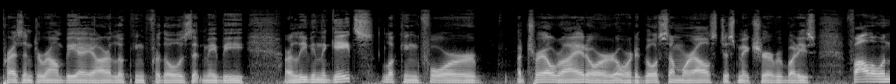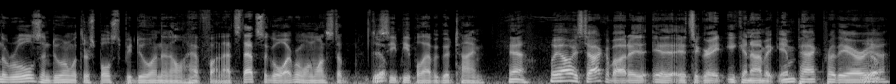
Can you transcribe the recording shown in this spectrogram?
present around BIR, looking for those that maybe are leaving the gates, looking for a trail ride or, or to go somewhere else, just make sure everybody's following the rules and doing what they're supposed to be doing, and they'll have fun. That's that's the goal. Everyone wants to, to Yep. see people have a good time. Yeah, we always talk about it. It- It's a great economic impact for the area.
